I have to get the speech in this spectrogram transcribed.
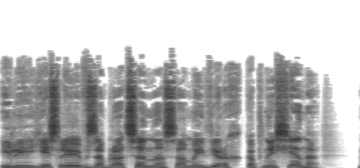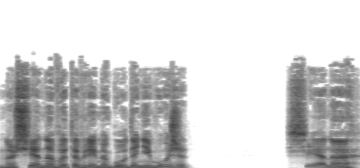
Или если взобраться на самый верх копны сена, но сена в это время года не возят. «Сена,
